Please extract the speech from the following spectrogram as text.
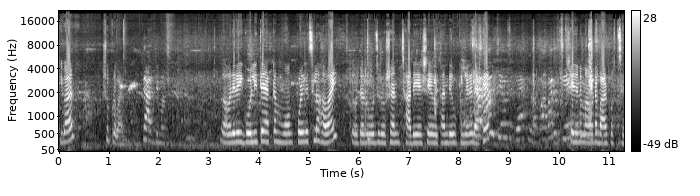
কিবার শুক্রবার। আমাদের এই গলিতে একটা মগ পড়ে গেছিল হাওয়ায়। তো ওটা রোজ রোশান ছাদে এসে ওইখান দিয়ে উকি মেরে দেখে। সেই জন্য মা ওটা বার করছে।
